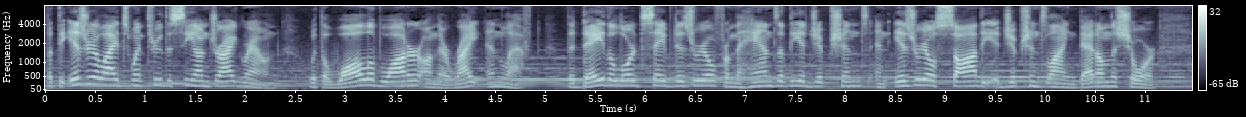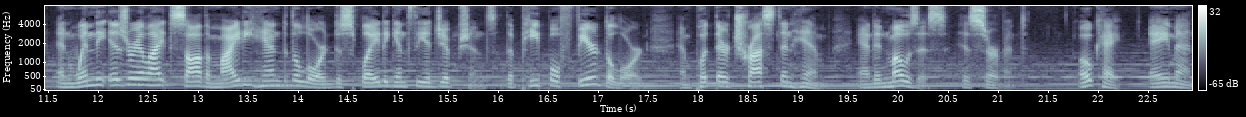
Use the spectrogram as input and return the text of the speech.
But the Israelites went through the sea on dry ground with a wall of water on their right and left. The day the Lord saved Israel from the hands of the Egyptians, and Israel saw the Egyptians lying dead on the shore. And when the Israelites saw the mighty hand of the Lord displayed against the Egyptians, the people feared the Lord and put their trust in him and in Moses, his servant. Okay, amen.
